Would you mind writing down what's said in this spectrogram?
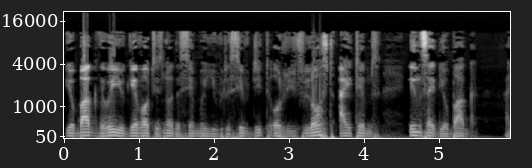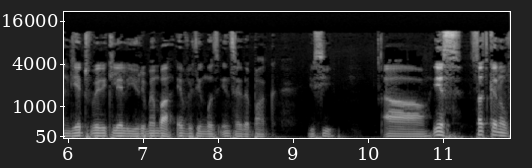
your bag, the way you gave out is not the same way you've received it, or you've lost items inside your bag, and yet very clearly you remember everything was inside the bag. You see, uh, yes, such kind of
